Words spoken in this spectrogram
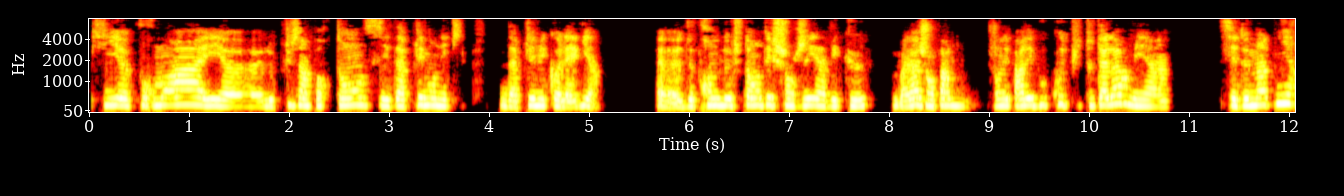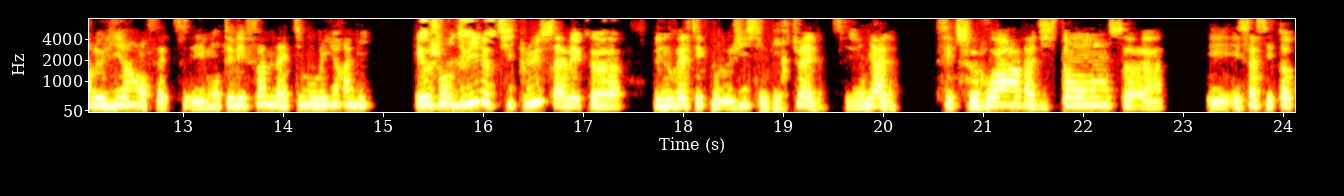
qui euh, pour moi est euh, le plus important, c'est d'appeler mon équipe, d'appeler mes collègues, de prendre le temps d'échanger avec eux. Voilà, j'en parle, j'en ai parlé beaucoup depuis tout à l'heure, mais c'est de maintenir le lien en fait. Et mon téléphone a été mon meilleur ami. Et aujourd'hui, le petit plus avec les nouvelles technologies, c'est virtuel. C'est génial c'est de se voir à distance euh, et, et, ça c'est top.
